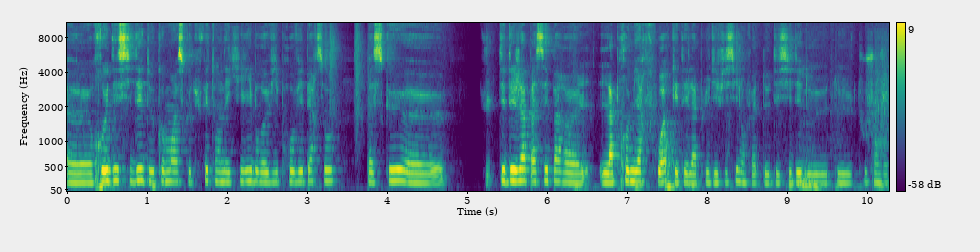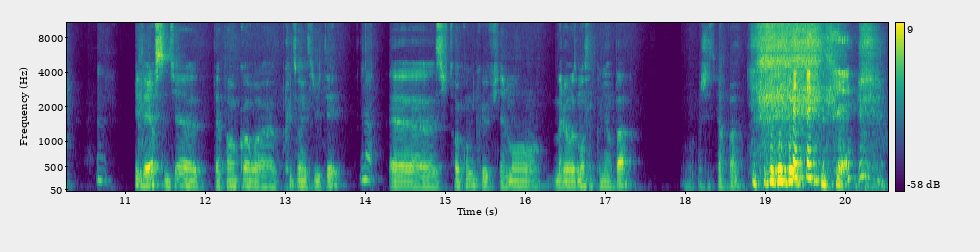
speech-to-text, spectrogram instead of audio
euh, redécider de comment est-ce que tu fais ton équilibre vie pro vie perso parce que euh, tu t'es déjà passé par euh, la première fois qui était la plus difficile en fait de décider de, de tout changer. Et d'ailleurs, Cynthia, t'as pas encore euh, pris ton activité? Non. Euh, si tu te rends compte que finalement, malheureusement, ça te convient pas, j'espère pas,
